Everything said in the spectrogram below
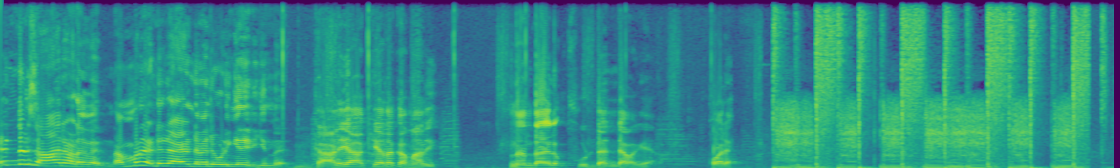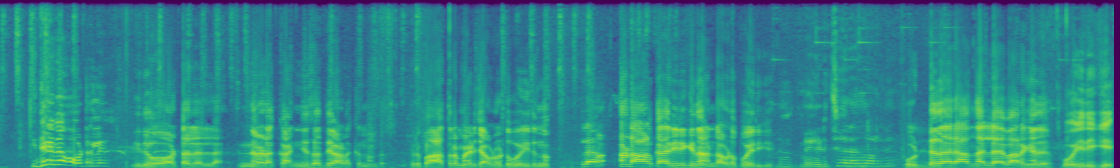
എന്തൊരു സാധനമാണ് ഇവൻ? നമ്മുടെ രണ്ടു ആയതുകൊണ്ട് ഇവനോട് ഇങ്ങനെ ഇരിക്കുന്നത് കളിയാക്കിയതൊക്കെ മതി. ഇന്നെന്തായാലും ഫുഡ് എന്റെ വകയാണ്. പോരെ. ഇതേതാ ഹോട്ടൽ? ഇത് ഹോട്ടലല്ല. ഇന്നിവിടെ കഞ്ഞി സദ്യ നടക്കുന്നുണ്ട്. ഒരു പാത്രം മേടിച്ച് അവിടോട്ട് പോയിരുന്നു. അവിടെ ആൾക്കാർ ഇരിക്കുന്നുണ്ട് അവിടെ പോയിരിക്കും. മേടിച്ചു തരാന്ന് പറഞ്ഞു. ഫുഡ് തരാന്നല്ലേ പറഞ്ഞത്? പോയിരിക്കും.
